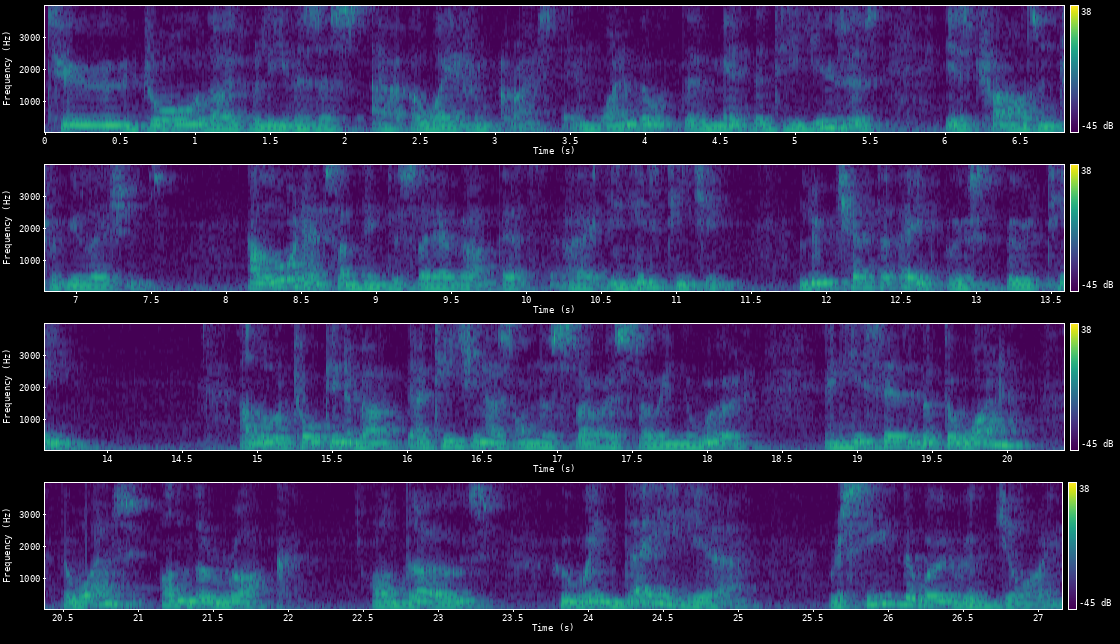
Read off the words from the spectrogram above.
to draw those believers as, uh, away from Christ. And one of the, the methods he uses is trials and tribulations. Our Lord had something to say about that uh, in his teaching. Luke chapter 8, verse 13. Our Lord talking about uh, teaching us on the sower sowing the word. And he says, But the one the ones on the rock are those who when they hear receive the word with joy,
